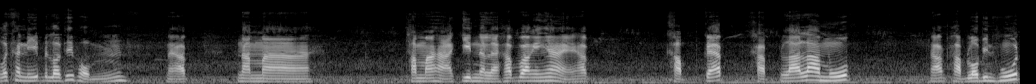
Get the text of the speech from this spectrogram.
รถคันนี้เป็นรถที่ผมนะครับ นำมาทำมาหากินนั่นแหละครับว่าง่ายๆครับ ขับแกร็บขับลาล่ามูฟนะครับขับโรบินฮูด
